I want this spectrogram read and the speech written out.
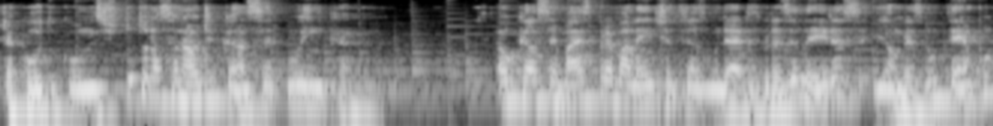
de acordo com o Instituto Nacional de Câncer, o INCA. É o câncer mais prevalente entre as mulheres brasileiras e, ao mesmo tempo,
